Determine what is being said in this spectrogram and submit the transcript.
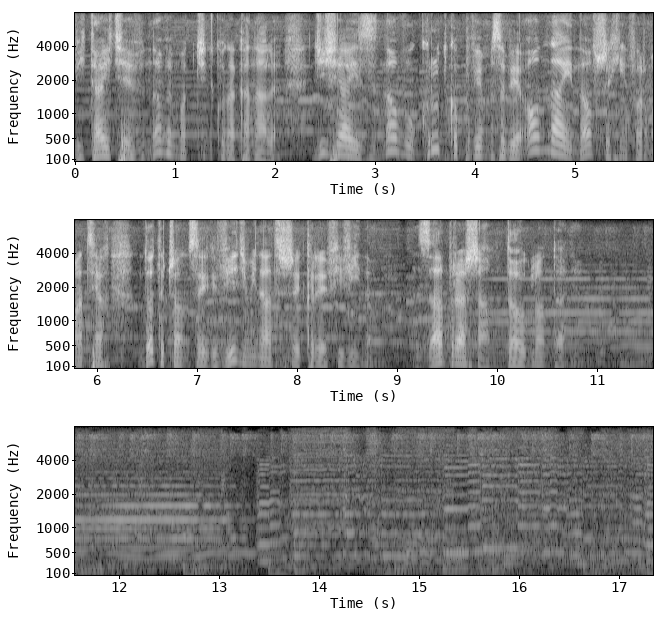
Witajcie w nowym odcinku na kanale. Dzisiaj znowu krótko powiemy sobie o najnowszych informacjach dotyczących Wiedźmina 3 Krew i Wino. Zapraszam do oglądania.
